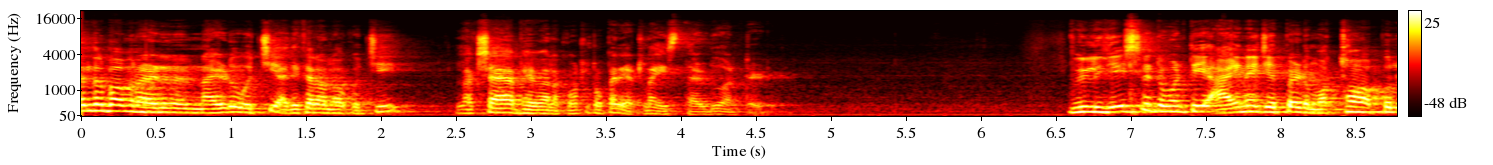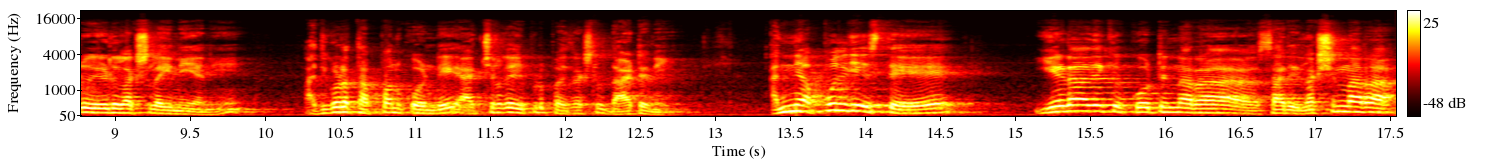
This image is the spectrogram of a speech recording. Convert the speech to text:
చంద్రబాబు నాయుడు నాయుడు వచ్చి అధికారంలోకి వచ్చి లక్ష యాభై వేల కోట్ల రూపాయలు ఎట్లా ఇస్తాడు అంటాడు. వీళ్ళు చేసినటువంటి ఆయనే చెప్పాడు మొత్తం అప్పులు ఏడు లక్షలు అయినాయి అని. అది కూడా తప్పనుకోండి. యాక్చువల్గా ఇప్పుడు పది లక్షలు దాటినాయి. అన్ని అప్పులు చేస్తే ఏడాదికి కోటిన్నర సారీ లక్షన్నర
